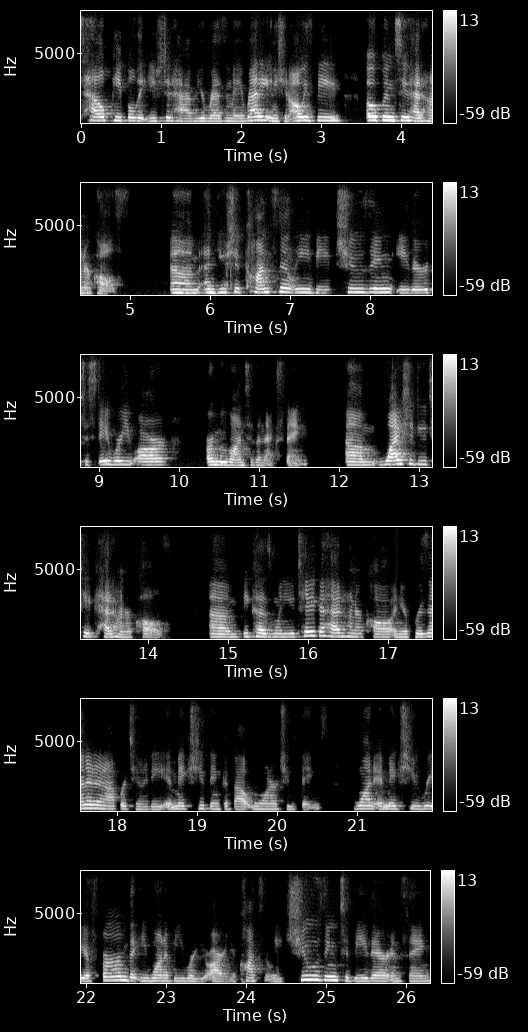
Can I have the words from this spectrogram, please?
tell people that you should have your resume ready and you should always be open to headhunter calls. Um, and you should constantly be choosing either to stay where you are or move on to the next thing. Um, why should you take headhunter calls? Um, because when you take a headhunter call and you're presented an opportunity, it makes you think about one or two things. One, it makes you reaffirm that you want to be where you are and you're constantly choosing to be there and saying,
